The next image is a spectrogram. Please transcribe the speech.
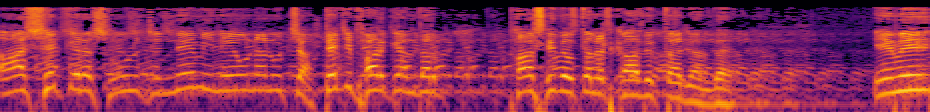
عاشق کے رسول جن بھی نے انہوں نے چاٹے چ جی پھڑ کے اندر پھانسی دے اتنے لٹکا دیتا جاندہ ہے۔ ایویں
